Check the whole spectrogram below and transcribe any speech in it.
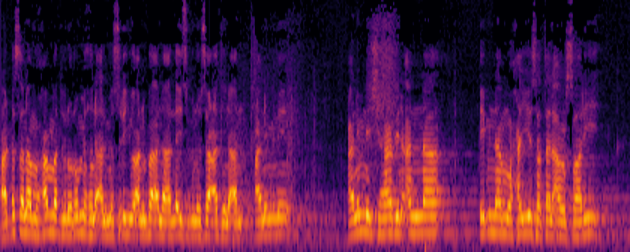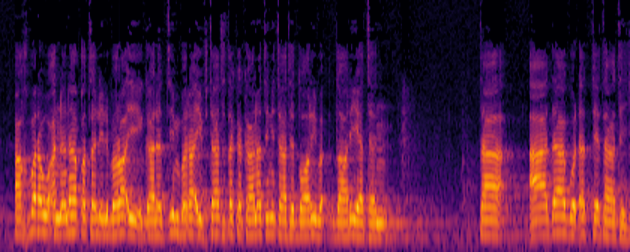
حدثنا محمد بن رمح المصري أنبأنا ليث بن سعد عن عن ابن عن ابن شهاب أن ابن محيصة الأنصاري أخبره أن ناقة للبراء قالت براء افتاتتك كانت تات ضارية. تا آدا قد أتي تاتج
